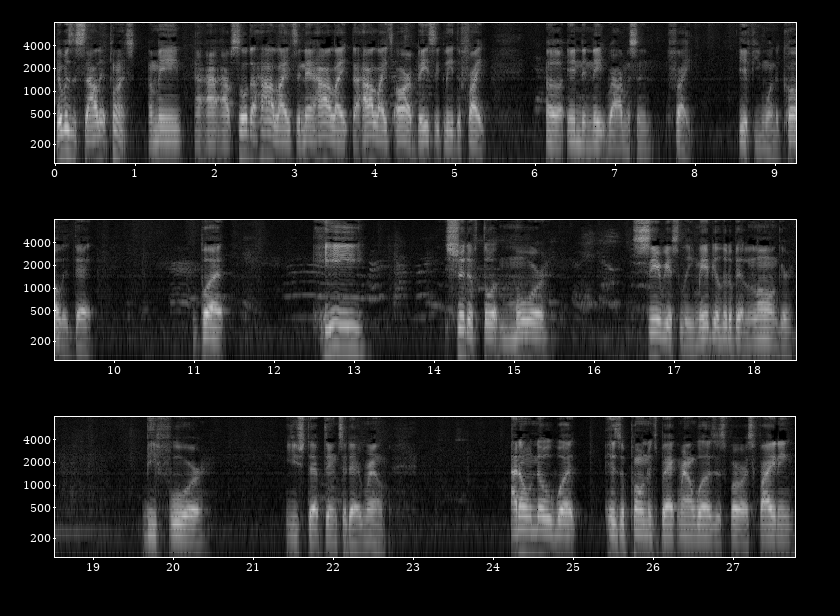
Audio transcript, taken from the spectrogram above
it was a solid punch. I mean, I, I saw the highlights, and that highlight, the highlights are basically the fight uh, in the Nate Robinson fight, if you want to call it that. But he should have thought more seriously, maybe a little bit longer, before you stepped into that realm. I don't know what his opponent's background was as far as fighting,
